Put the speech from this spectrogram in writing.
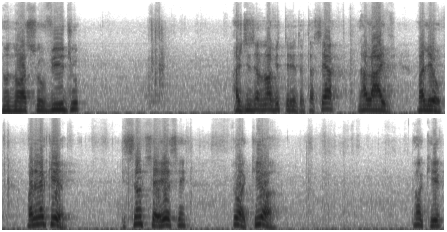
No nosso vídeo, às 19h30, tá certo? Na live. Valeu. Olha aqui. Que Santos é esse, hein? Tô aqui, ó. Tô aqui.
